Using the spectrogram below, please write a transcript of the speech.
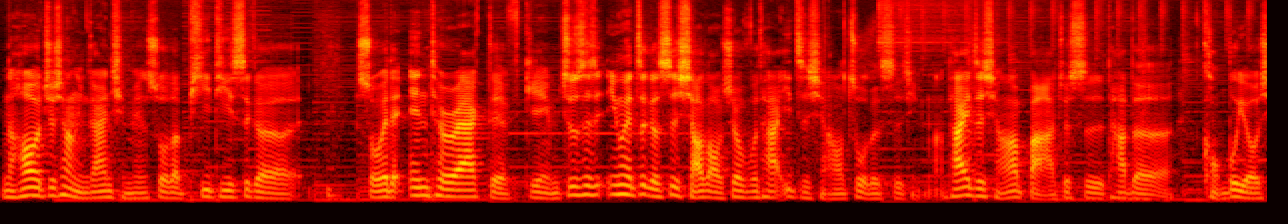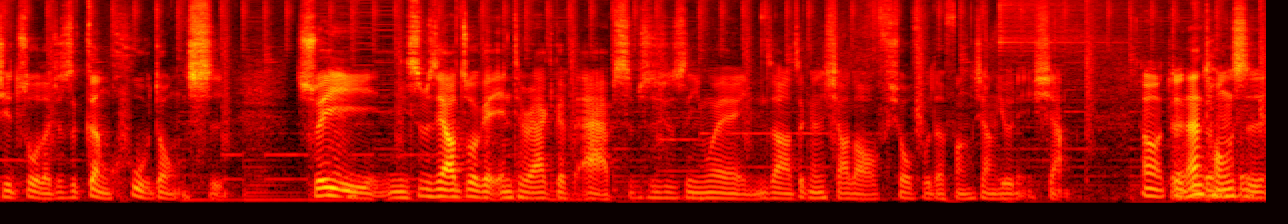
然后就像你刚才前面说的，PT 是个所谓的 interactive game，就是因为这个是小岛秀夫他一直想要做的事情嘛，他一直想要把就是他的恐怖游戏做的就是更互动式。所以你是不是要做个 interactive app？是不是就是因为你知道这跟小岛秀夫的方向有点像？哦，对。但同时，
